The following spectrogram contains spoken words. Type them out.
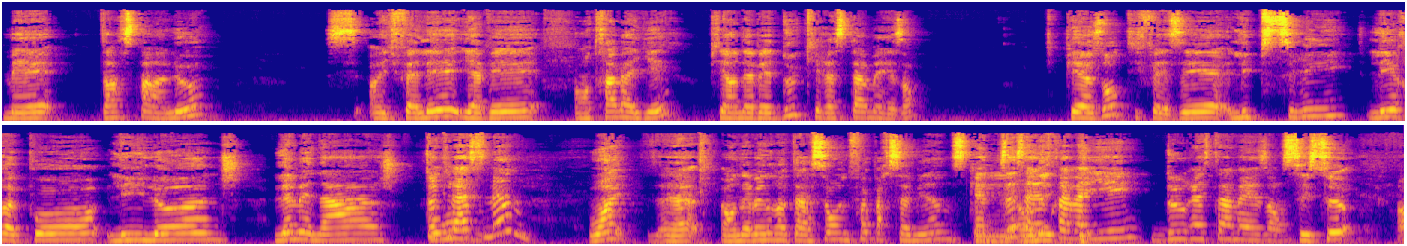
mais dans ce temps-là, c'est- il fallait, il y avait, on travaillait, puis il y en avait deux qui restaient à la maison. Puis eux autres, ils faisaient l'épicerie, les repas, les lunchs, le ménage. Toute pour- la semaine? Ouais, euh, on avait une rotation une fois par semaine. Que C'était- 10 on allaient est- travailler, deux restaient à la maison. C'est ça. Oh,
